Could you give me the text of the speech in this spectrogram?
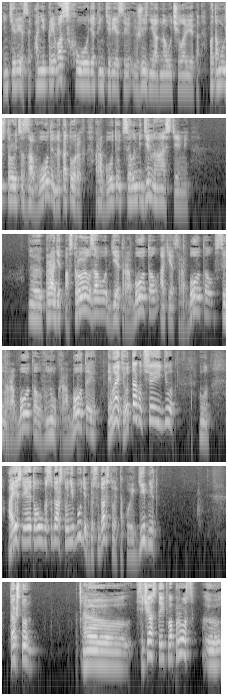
интересы, они превосходят интересы жизни одного человека, потому и строятся заводы, на которых работают целыми династиями, прадед построил завод, дед работал, отец работал, сын работал, внук работает. Понимаете, вот так вот все идет. Вот. А если этого у государства не будет, государство такое гибнет. Так что э, сейчас стоит вопрос э,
